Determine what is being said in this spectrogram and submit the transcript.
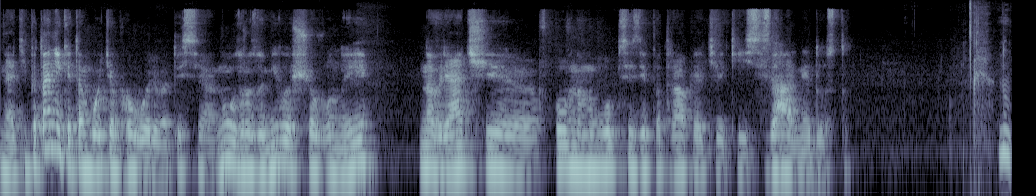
е, ті питання, які там будуть обговорюватися. Ну, зрозуміло, що вони навряд чи в повному обсязі потраплять в якийсь загальний доступ. Ну,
